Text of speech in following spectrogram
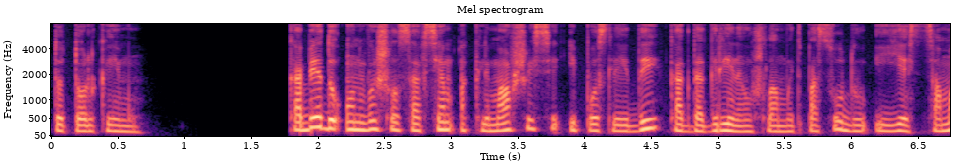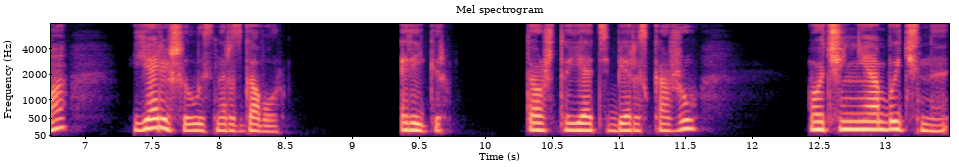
то только ему. К обеду он вышел совсем оклемавшийся, и после еды, когда Грина ушла мыть посуду и есть сама, я решилась на разговор. Ригер, то, что я тебе расскажу, очень необычно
